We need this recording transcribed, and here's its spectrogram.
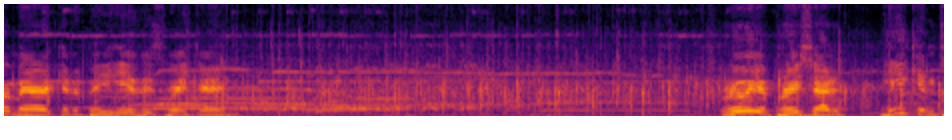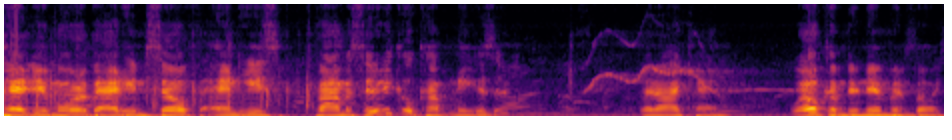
America to be here this weekend. Really appreciate it. He can tell you more about himself and his pharmaceutical company, is it? Than I can. Welcome to Nimbenbos.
